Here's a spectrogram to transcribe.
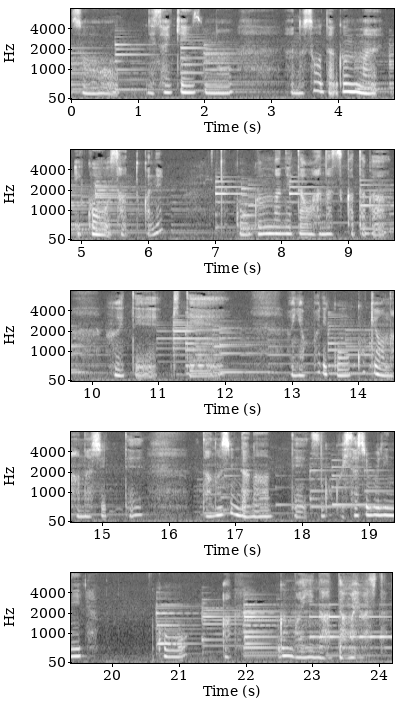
そうで最近そのあのそうだ群馬行こうさんとかねこう群馬ネタを話す方が増えてきてやっぱりこう故郷の話って楽しいんだなってすごく久しぶりにこうあ群馬いいなって思いましたね。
